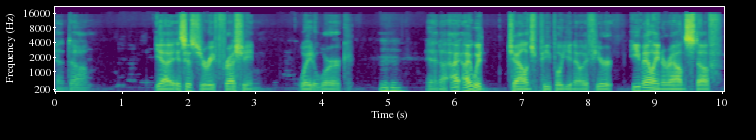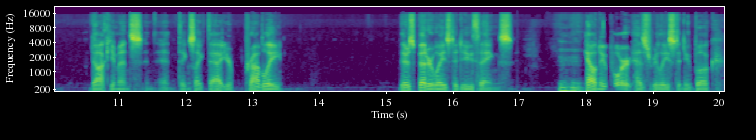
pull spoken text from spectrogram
and um, yeah, it's just a refreshing way to work. Mm-hmm. And I, I would challenge people, you know, if you're emailing around stuff, documents and, and things like that, you're probably there's better ways to do things. Mm-hmm. Cal Newport has released a new book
